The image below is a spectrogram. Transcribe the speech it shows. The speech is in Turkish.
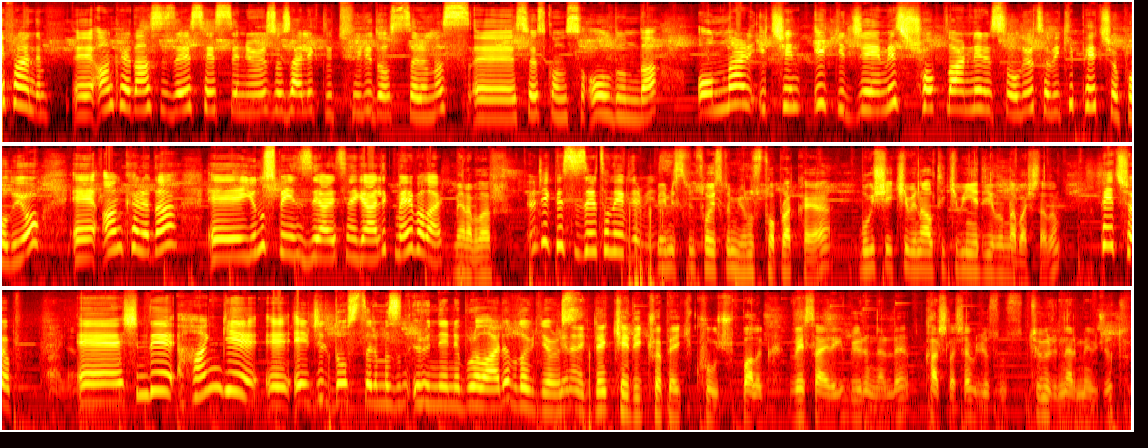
Efendim, e, Ankara'dan sizlere sesleniyoruz. Özellikle tüylü dostlarımız e, söz konusu olduğunda onlar için ilk gideceğimiz shoplar neresi oluyor? Tabii ki Pet Shop oluyor. E, Ankara'da e, Yunus Bey'in ziyaretine geldik. Merhabalar. Merhabalar. Öncelikle sizleri tanıyabilir miyiz? Benim ismim soy ismim Yunus Toprakkaya. Bu işi 2006-2007 yılında başladım. Pet Shop. E, şimdi hangi e, evcil dostlarımızın ürünlerini buralarda bulabiliyoruz? Genellikle kedi, köpek, kuş, balık vesaire gibi ürünlerle karşılaşabiliyorsunuz. Tüm ürünler mevcut.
